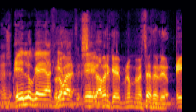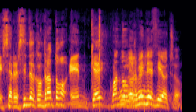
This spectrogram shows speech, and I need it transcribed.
Es, es lo que hacía... Pero, bueno, sí, eh, a ver, que no me estoy haciendo lío. Eh, ¿Se rescinde el contrato en qué? ¿Cuándo? en 2018.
